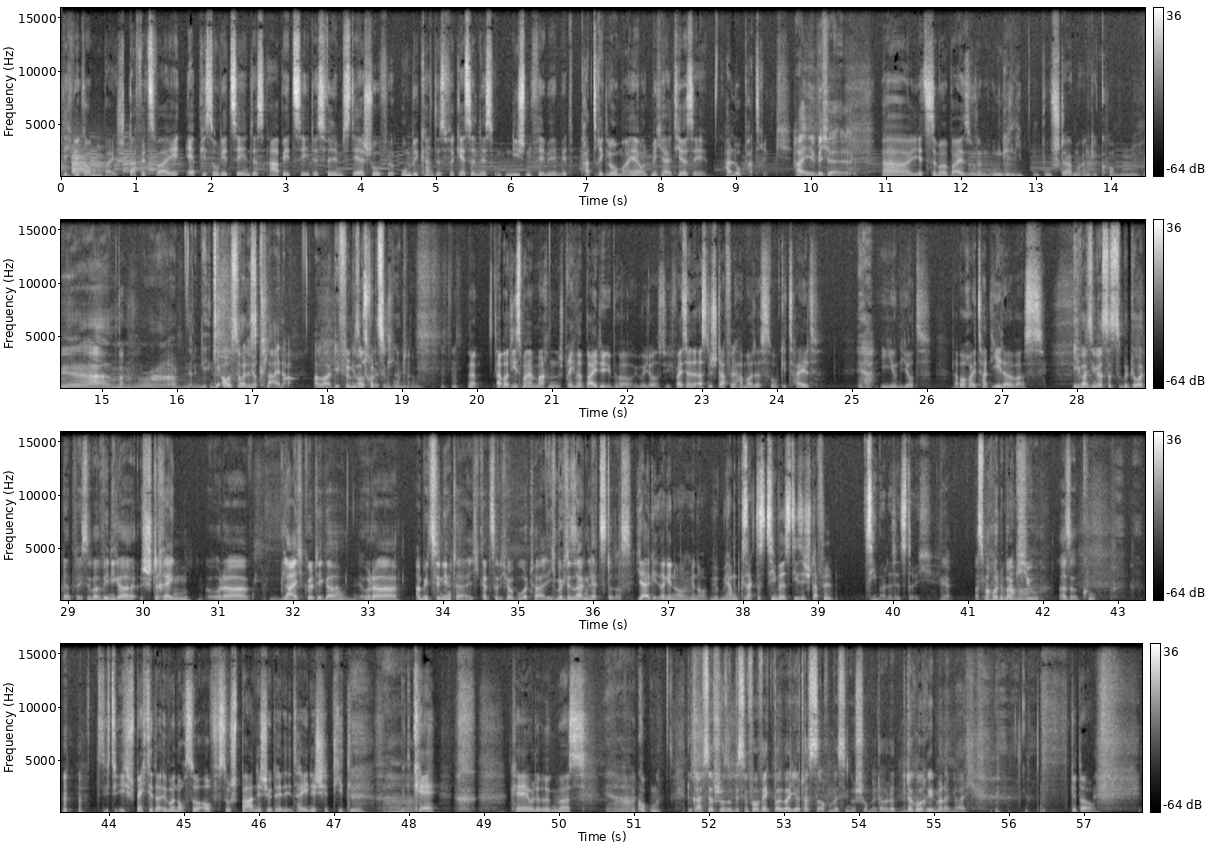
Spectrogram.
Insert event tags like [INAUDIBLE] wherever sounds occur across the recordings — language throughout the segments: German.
Herzlich willkommen bei Staffel 2, Episode 10 des ABC des Films, der Show für Unbekanntes, Vergessenes und Nischenfilme mit Patrick Lohmeier und Michael Thiersee. Hallo Patrick. Hi Michael. Ah, jetzt sind wir bei so einem ungeliebten Buchstaben angekommen. Ja, die, die Auswahl ist kleiner. Aber die Filme die sind trotzdem gut. ja, aber diesmal machen, sprechen wir beide über, über J. Ich weiß ja, in der ersten Staffel haben wir das so geteilt. Ja. I und J. Aber heute hat jeder was. Ich weiß nicht, was das zu bedeuten hat. Vielleicht sind wir weniger streng oder gleichgültiger oder ambitionierter. Ich kann es nicht mal beurteilen. Ich möchte sagen, letzteres. Ja, genau, genau. Wir haben gesagt, das ziehen wir jetzt diese Staffel, ziehen wir das jetzt durch. Ja. Was machen wir denn bei Q? Also Q. [LAUGHS] ich, ich spechte da immer noch so auf so spanische oder italienische Titel ah. mit Kä. Kä oder irgendwas. Ja. Mal gucken. Du greifst ja auch schon so ein bisschen vorweg, weil bei J hast du auch ein bisschen geschummelt, aber darüber reden wir dann gleich. Genau.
